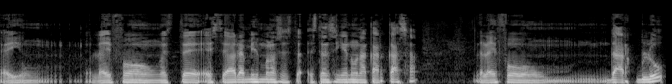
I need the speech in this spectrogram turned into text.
hay un, el iPhone, este, este ahora mismo nos está, está enseñando una carcasa del iPhone Dark Blue,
